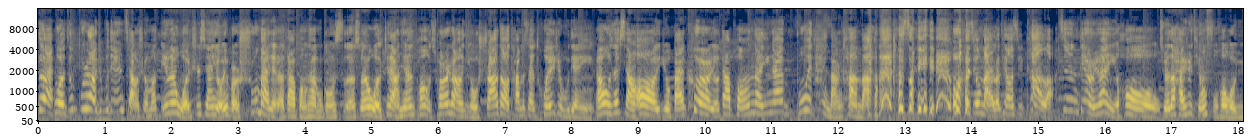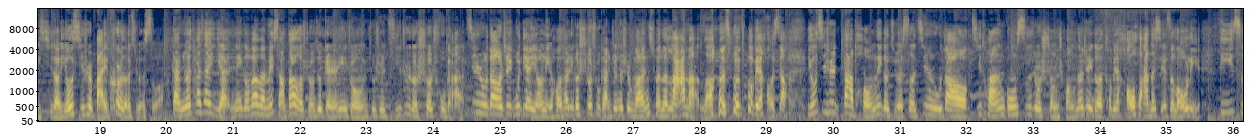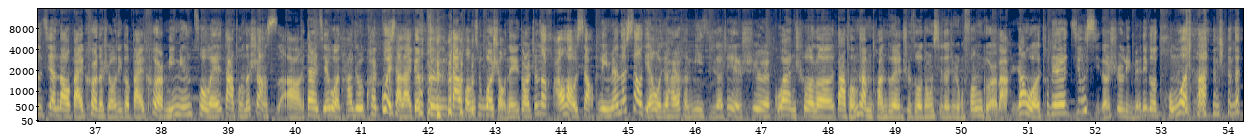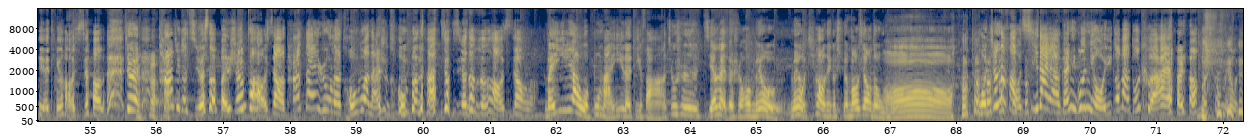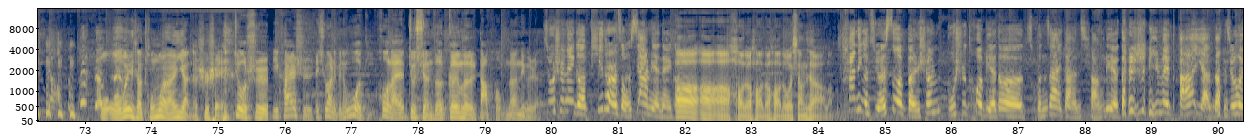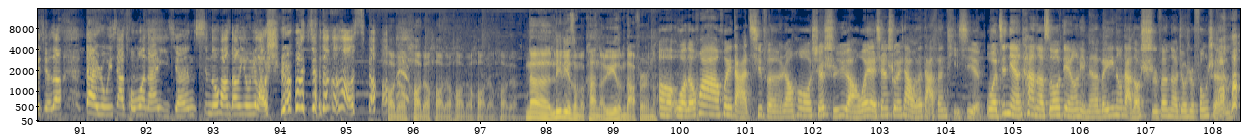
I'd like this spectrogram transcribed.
对我就不知道这部电影讲什么，因为我之前有一本书卖给了大鹏他们公司，所以我这两天朋友圈上有刷到他们在推这部电影，然后我在想，哦，有白客，有大鹏，那应该不会太难看吧？所以我就买了票去看了。进电影院以后，觉得还是挺符合我预期的，尤其是白客的角色，感觉他在演那个万万没想到的时候，就给人一种就是极致的社畜感。进入到这部电影里以后，他这个社畜感真的是完全的拉满了，就特别好笑。尤其是大鹏那个角色进入到集团公司，就是省城的这个特别豪华的写字楼里，第一次见到白客的时候，那个白客明明作为大鹏的上司啊，但是结果他就快跪下来跟 大鹏去握手那一段，真的好好笑。里面的笑点我觉得还是很密集的，这也是贯彻了大鹏他们团队制作东西的这种风格吧。让我特别惊喜的是，里面那个童漠男 真的也挺好笑的，就是他这个角色本身不好笑，他带入了童漠男是童漠男，就觉得很好笑了。唯一让我不满意的地方啊，就是结尾的时候没有没有跳那个学猫叫的舞。哦，我真的好期待呀！赶紧给我扭一个吧，多可爱啊！然后就没有跳。我我问一下，童漠男演的是谁？就是一开始 H R 里边的卧底，后来就选择跟了大鹏的那个人。就是那个 Peter 总下面那个。啊啊啊！好的好的好的，我想起来了。他那个角色本身不是特别的存在感强烈，但是因为他演的，就会觉得代入一下童漠男以前新东方当英语老师，我觉得很好笑。好的好的好的好的好的好的。那丽丽怎么看呢？丽丽怎么打分呢？呃，我的话会打七分，然后学时域啊，我也先说一下我的打分体系。我今年看的所有电影里面，唯一能打到十分的就是《封神》。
